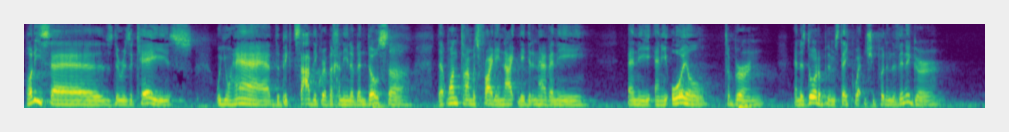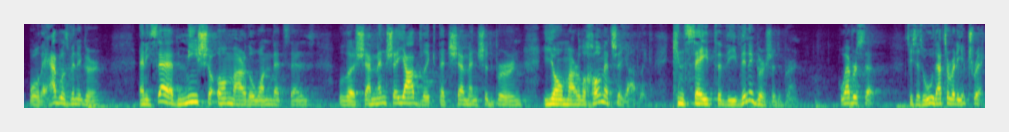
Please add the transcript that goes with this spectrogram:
But he says there is a case where you had the big tzaddik Rebbe Chanina ben Dosa, that one time was Friday night and they didn't have any, any, any oil to burn. And his daughter, by mistake, went and she put in the vinegar. All they had was vinegar. And he said, Misha Omar, the one that says, the shemen sheyadlik, that shemen should burn, yomar lechomet sheyadlik, can say to the vinegar should burn. Whoever said. So he says, ooh, that's already a trick.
